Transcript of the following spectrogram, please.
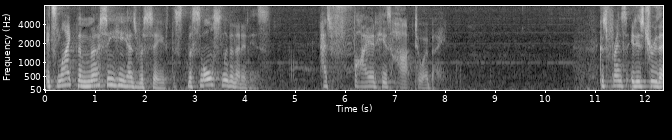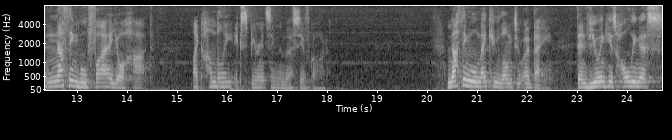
It's like the mercy he has received, the small sliver that it is, has fired his heart to obey. Because, friends, it is true that nothing will fire your heart like humbly experiencing the mercy of God. Nothing will make you long to obey than viewing His holiness,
